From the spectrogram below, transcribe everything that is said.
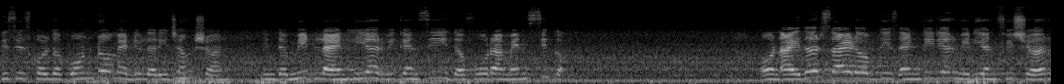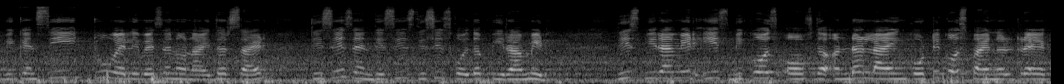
This is called the pontomedullary junction. In the midline here we can see the foramen cecum on either side of this anterior median fissure we can see two elevation on either side. This is and this is this is called the pyramid this pyramid is because of the underlying corticospinal tract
